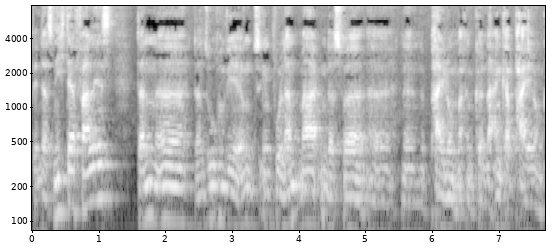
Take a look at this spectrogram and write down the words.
Wenn das nicht der Fall ist, dann, äh, dann suchen wir irgendwo Landmarken, dass wir äh, eine, eine Peilung machen können, eine Ankerpeilung.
